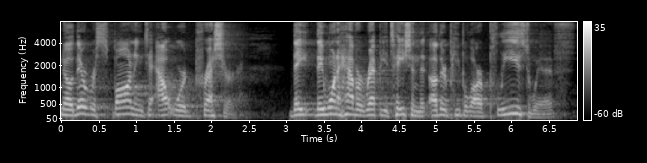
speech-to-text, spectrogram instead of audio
No, they're responding to outward pressure. They, they want to have a reputation that other people are pleased with.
